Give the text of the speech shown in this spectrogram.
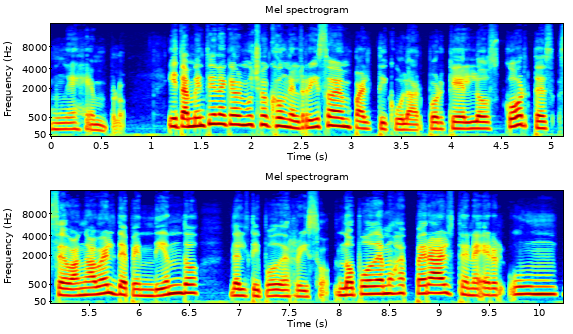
Un ejemplo. Y también tiene que ver mucho con el rizo en particular, porque los cortes se van a ver dependiendo del tipo de rizo. No podemos esperar tener un,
